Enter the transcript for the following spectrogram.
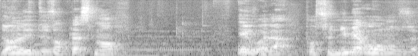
dans les deux emplacements. Et voilà pour ce numéro 11.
